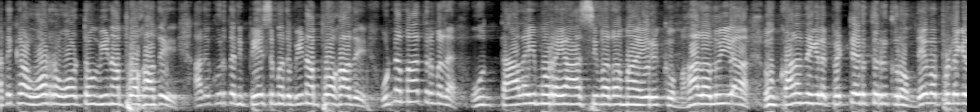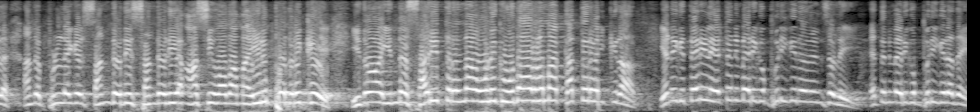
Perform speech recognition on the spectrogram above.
அதுக்காக ஓடுற ஓட்டம் வீணா போகாது. அதை குறித்து நீ பேசும்போது வீணா போகாது. உன்னை மாத்திரமல்ல உன் தலைமுறை ஆசிர்வாதமா இருக்கும். ஹாலலுயா உன் குழந்தைகளை பெற்றெடுத்து இருக்கிறோம் தேவ பிள்ளைகளை அந்த பிள்ளைகள் சந்ததி சந்ததி ஆசீர்வாதமா இருப்பதற்கு இதோ இந்த சரித்திரம் தான் உனக்கு உதாரணமா கத்தர் வைக்கிறார். எனக்கு தெரியல எத்தனை பேருக்கு புரிகிறதுன்னு சொல்லி. எத்தனை பேருக்கு புரிகிறது?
